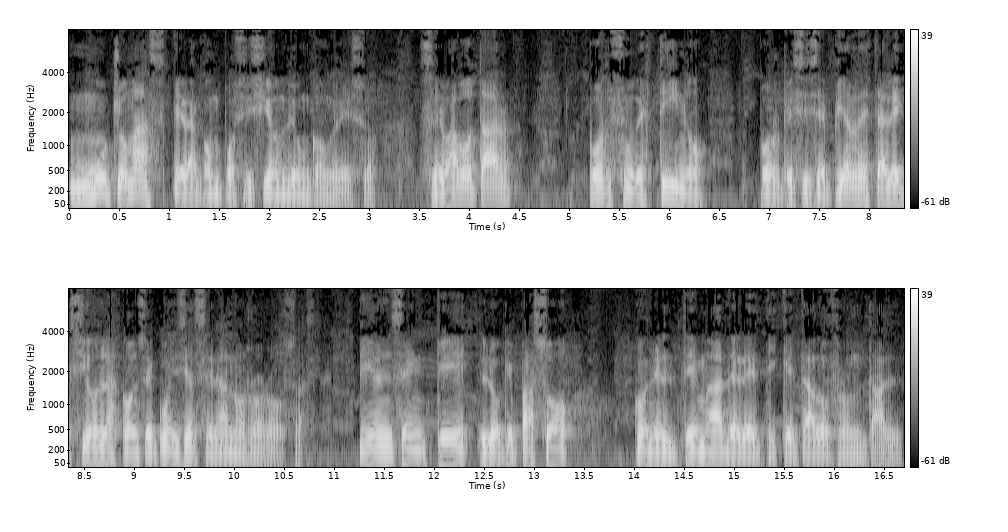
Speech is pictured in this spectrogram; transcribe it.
mucho más que la composición de un Congreso. Se va a votar por su destino, porque si se pierde esta elección las consecuencias serán horrorosas. Piensen que lo que pasó con el tema del etiquetado frontal.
